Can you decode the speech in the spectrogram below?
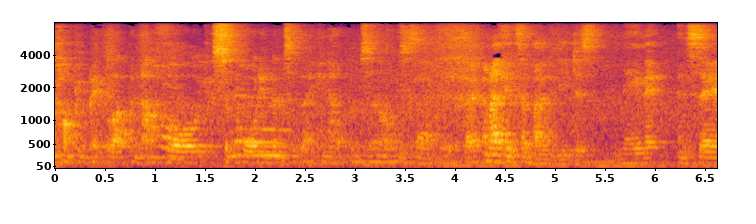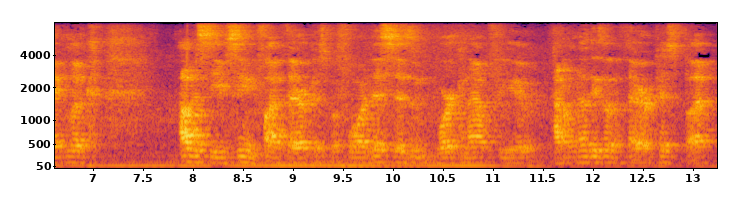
pumping people up enough or supporting them so they can help themselves. Exactly. exactly. And I think sometimes if you just name it and say it, look, obviously you've seen five therapists before. This isn't working out for you. I don't know these other therapists, but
